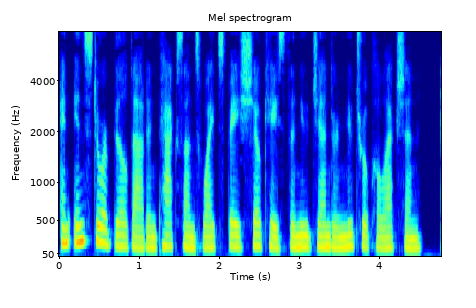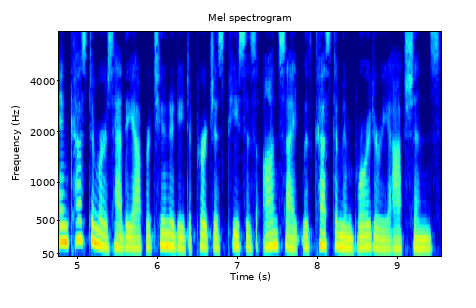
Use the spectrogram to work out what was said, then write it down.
An in store build out in PacSun's White Space showcased the new gender neutral collection, and customers had the opportunity to purchase pieces on site with custom embroidery options.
